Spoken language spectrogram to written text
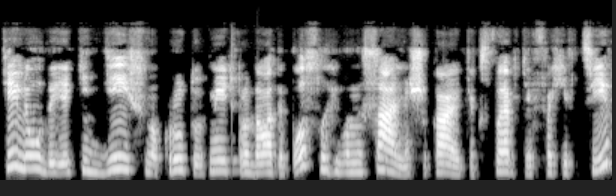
ті люди, які дійсно круто вміють продавати послуги, вони самі шукають експертів, фахівців,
